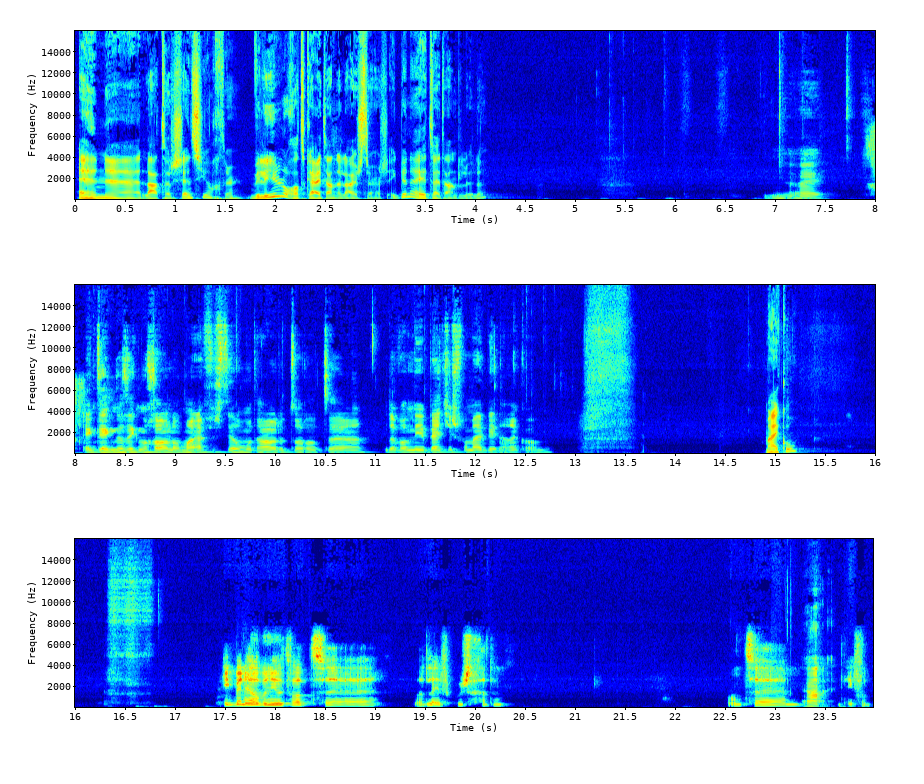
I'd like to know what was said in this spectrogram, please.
En eh, laat een recensie achter. Willen jullie nog wat kwijt aan de luisteraars? Ik ben de hele tijd aan het lullen. Nee. Ik denk dat ik me gewoon nog maar even stil moet houden totdat uh, er wat meer bedjes van mij binnen gaan komen. Michael? Ik ben heel benieuwd wat, uh, wat Leverkusen gaat doen. Want uh, ja. ik, vond,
